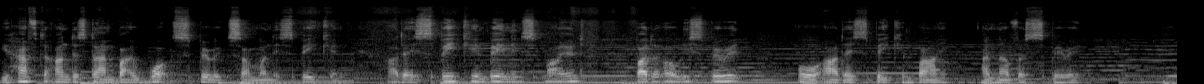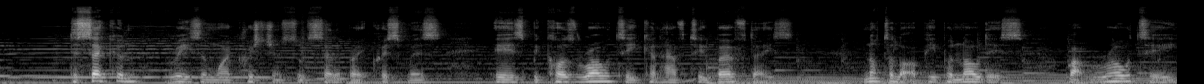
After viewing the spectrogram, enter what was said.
you have to understand by what spirit someone is speaking. Are they speaking being inspired by the Holy Spirit or are they speaking by another spirit? The second reason why Christians should celebrate Christmas is because royalty can have two birthdays. Not a lot of people know this, but royalty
